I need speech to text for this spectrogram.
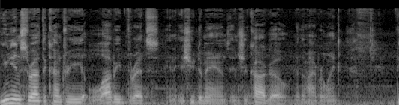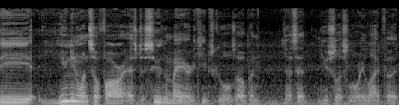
unions throughout the country lobbied threats and issued demands. In Chicago, another hyperlink, the union went so far as to sue the mayor to keep schools open. That's that useless Lori Lightfoot.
